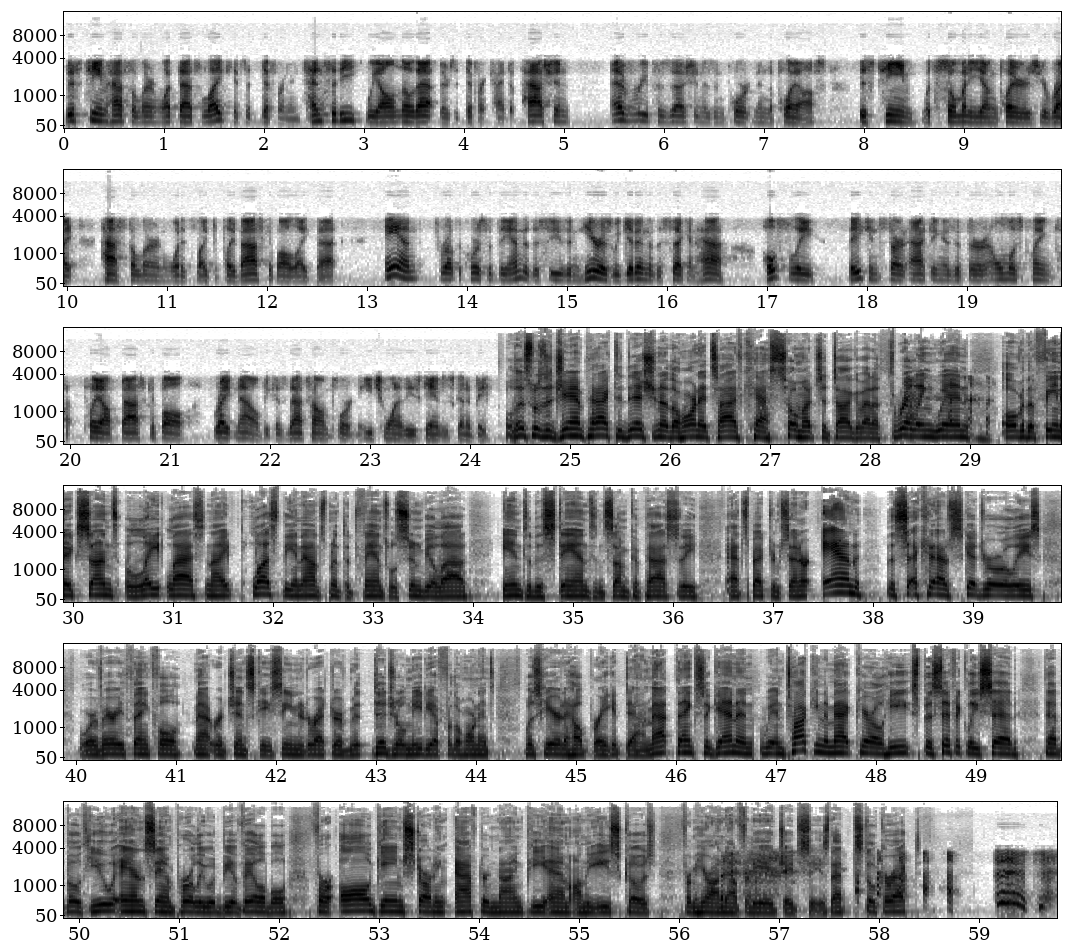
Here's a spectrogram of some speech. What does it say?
this team has to learn what that's like. It's a different intensity. We all know that. There's a different kind of passion. Every possession is important in the playoffs. This team, with so many young players, you're right, has to learn what it's like to play basketball like that and throughout the course of the end of the season here, as we get into the second half, hopefully they can start acting as if they're almost playing playoff basketball right now because that's how important each one of these games is going to be. Well, this was a jam packed edition of the Hornets Hivecast. So much to talk about. A thrilling win over the Phoenix Suns late last night, plus the announcement that fans will soon be allowed into the stands in some capacity at Spectrum Center and the second half schedule release. We're very thankful Matt Rachinski, Senior Director of Digital Media for the Hornets, was here to help break it down. Matt, thanks again. And in talking to Matt Carroll, he specifically said that both you and Sam Perley would be available for all games starting after 9 p.m. on the East Coast from here on out for the HHC. Is that still correct?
